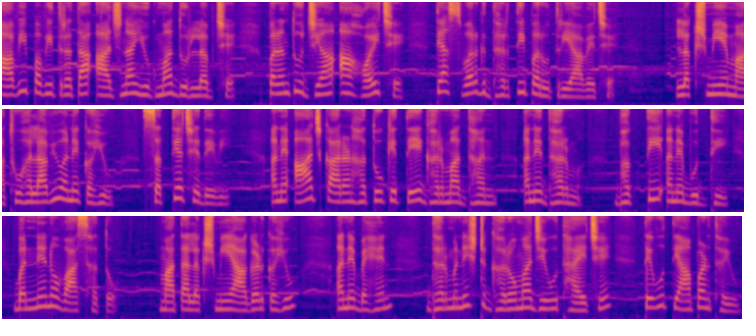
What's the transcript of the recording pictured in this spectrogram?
આવી પવિત્રતા આજના યુગમાં દુર્લભ છે, પરંતુ જ્યાં આ હોય છે, ત્યાં સ્વર્ગ ધરતી પર ઉતરી આવે છે. લક્ષ્મીએ માથું હલાવ્યું અને કહ્યું, સત્ય છે દેવી. અને આ જ કારણ હતું કે તે ઘરમાં ધન અને ધર્મ, ભક્તિ અને બુદ્ધિ બંનેનો વાસ હતો. માતા લક્ષ્મીએ આગળ કહ્યું, અને બહેન, ધર્મનિષ્ઠ ઘરોમાં જેવું થાય છે તેવું ત્યાં પણ થયું.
